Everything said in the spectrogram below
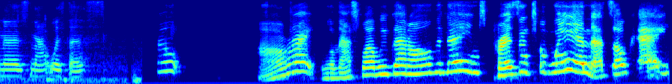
No, is not with us. Oh, all right. Well, that's why we've got all the names present to win. That's okay.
